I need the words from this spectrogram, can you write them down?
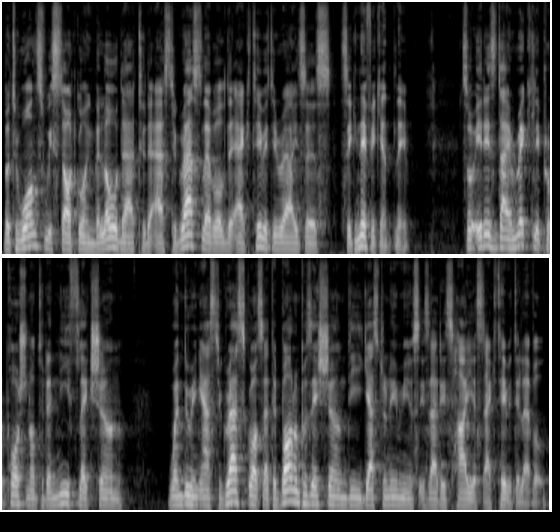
But once we start going below that to the ass to grass level, the activity rises significantly. So it is directly proportional to the knee flexion. When doing ass to grass squats at the bottom position, the gastrocnemius is at its highest activity level.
